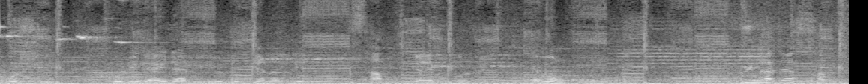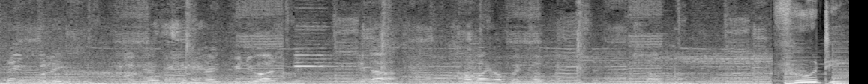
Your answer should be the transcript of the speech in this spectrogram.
অবশ্যই ফুডি রাইডার ইউটিউব চ্যানেলটি সাবস্ক্রাইব করবে এবং দুই হাজার সাবস্ক্রাইব হলেই আকর্ষণীয় এক ভিডিও আসবে, যেটা সবাই অপেক্ষা করতেছে ইনশাআল্লাহ। Foodie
